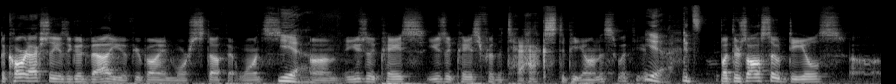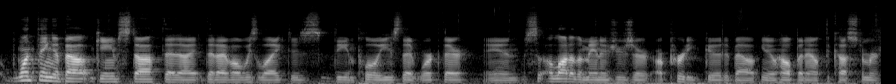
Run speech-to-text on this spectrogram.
the card actually is a good value if you're buying more stuff at once Yeah. um, it usually pays usually pays for the tax to be honest with you Yeah, it's but there's also deals. One thing about GameStop that I that I've always liked is the employees that work there, and a lot of the managers are, are pretty good about you know helping out the customer.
